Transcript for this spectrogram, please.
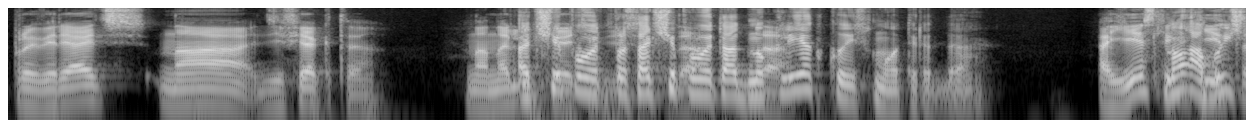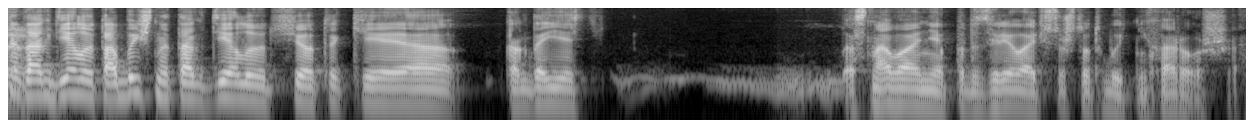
проверять на дефекты, на наличие Отщипывают, просто отщипывают Да, одну да. клетку и смотрят, да. А если Ну, обычно так делают, обычно так делают все-таки, когда есть основания подозревать, что что-то будет нехорошее.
